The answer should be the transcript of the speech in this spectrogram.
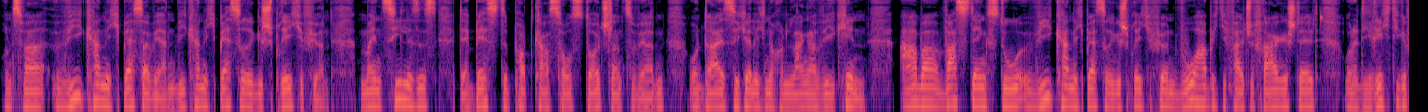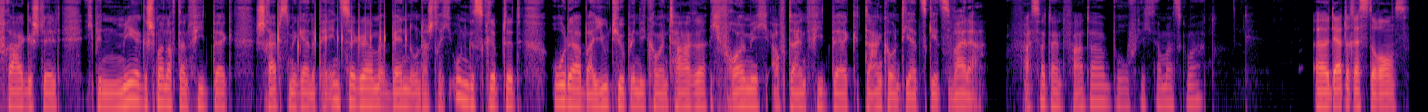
Und zwar, wie kann ich besser werden? Wie kann ich bessere Gespräche führen? Mein Ziel ist es, der beste Podcast-Host Deutschland zu werden. Und da ist sicherlich noch ein langer Weg hin. Aber was denkst du, wie kann ich bessere Gespräche führen? Wo habe ich die falsche Frage gestellt oder die richtige Frage gestellt? Ich bin mega gespannt auf dein Feedback. Schreib es mir gerne per Instagram, ben-ungeskriptet oder bei YouTube in die Kommentare. Ich freue mich auf dein Feedback. Danke und jetzt geht's weiter. Was hat dein Vater beruflich damals gemacht? Äh, der hat Restaurants.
